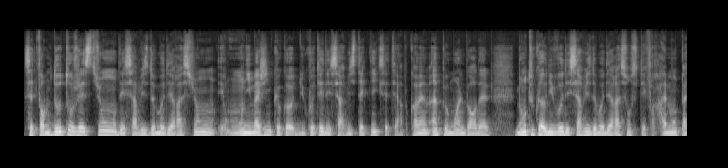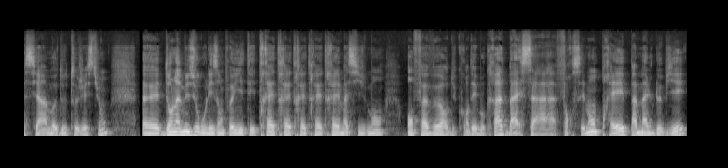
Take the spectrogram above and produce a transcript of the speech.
Cette forme d'autogestion des services de modération, on imagine que du côté des services techniques, c'était quand même un peu moins le bordel, mais en tout cas au niveau des services de modération, c'était vraiment passé à un mode autogestion, euh, dans la mesure où les employés étaient très très très très très massivement en faveur du camp démocrate, bah, ça a forcément créé pas mal de biais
